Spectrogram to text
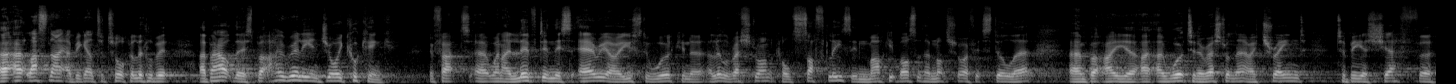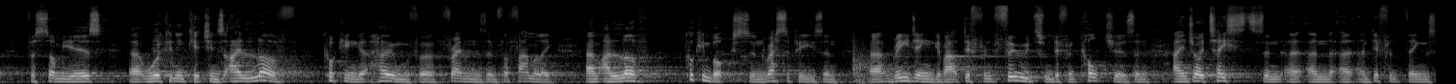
Uh, uh last night I began to talk a little bit about this, but I really enjoy cooking. In fact, uh, when I lived in this area, I used to work in a, a little restaurant called Softly's in Market Bosworth. I'm not sure if it's still there, um, but I, uh, I worked in a restaurant there. I trained to be a chef for, for some years, uh, working in kitchens. I love cooking at home for friends and for family. Um, I love cooking books and recipes and uh, reading about different foods from different cultures and I enjoy tastes and, uh, and, uh, and different things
